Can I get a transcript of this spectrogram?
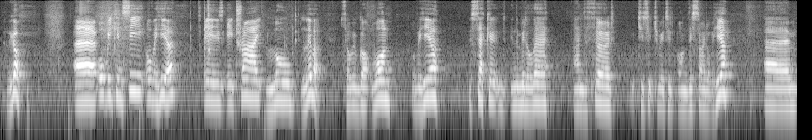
There we go. Uh, what we can see over here is a tri-lobed liver. So we've got one over here, the second in the middle there, and the third, which is situated on this side over here. Um,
